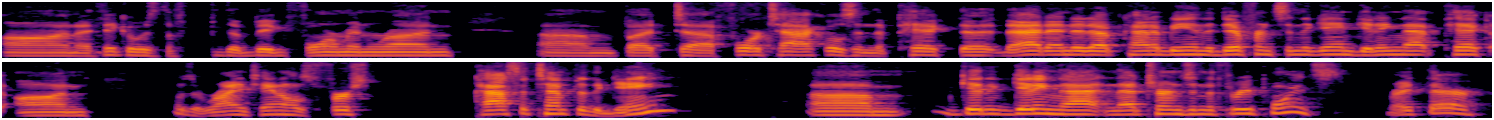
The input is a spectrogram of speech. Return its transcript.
on, I think it was the, the big Foreman run. Um, but uh, four tackles in the pick the, that ended up kind of being the difference in the game. Getting that pick on was it Ryan Tannehill's first pass attempt of the game. Um, getting getting that and that turns into three points right there.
